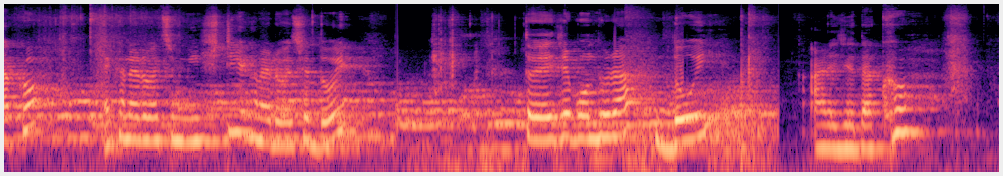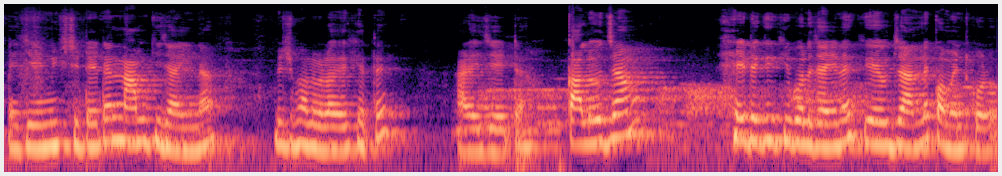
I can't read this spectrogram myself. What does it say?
দেখো এখানে রয়েছে মিষ্টি এখানে রয়েছে দই। তো এই যে বন্ধুরা দই। আর এই যে দেখো এই যে মিষ্টিটা এটার নাম কি জানি না। বেশ ভালো লাগে খেতে। আর এই যে এটা, কালো জাম, এটাকে কি বলে জানি না, কেউ জানলে কমেন্ট করো।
